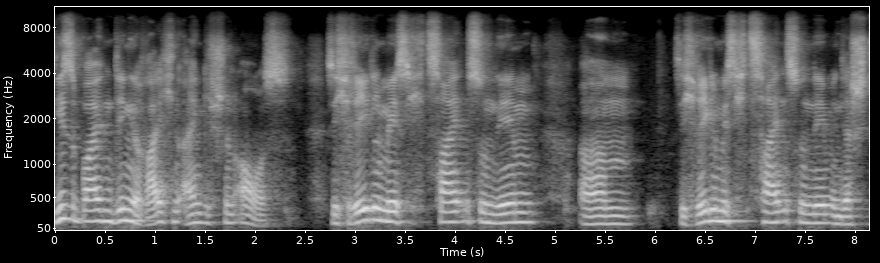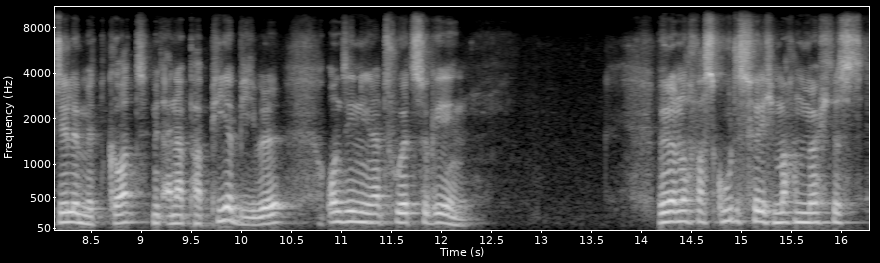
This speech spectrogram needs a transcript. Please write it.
Diese beiden Dinge reichen eigentlich schon aus. Sich regelmäßig Zeiten zu nehmen, ähm, sich regelmäßig Zeiten zu nehmen in der Stille mit Gott, mit einer Papierbibel und in die Natur zu gehen. Wenn du noch was Gutes für dich machen möchtest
